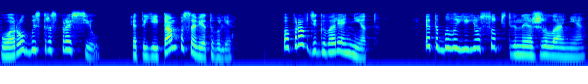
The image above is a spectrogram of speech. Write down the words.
Пуаро быстро спросил, это ей там посоветовали? По правде говоря, нет. Это было ее собственное желание.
